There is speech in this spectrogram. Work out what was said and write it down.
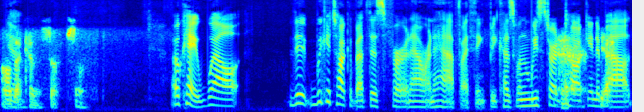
all yeah. that kind of stuff. So. Okay, well, the, we could talk about this for an hour and a half, I think, because when we start talking yeah. about,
